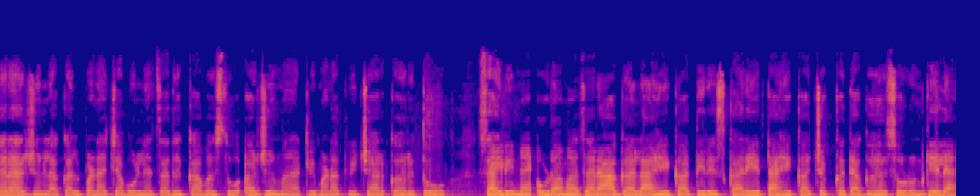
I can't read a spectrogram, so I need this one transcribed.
तर अर्जुनला कल्पनाच्या बोलण्याचा धक्का बसतो. अर्जुन मनातली मनात विचार करतो सायलींना एवढा माझा राग आला आहे का? तिरस्कार येत आहे का? चक्क त्या घर सोडून गेल्या.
